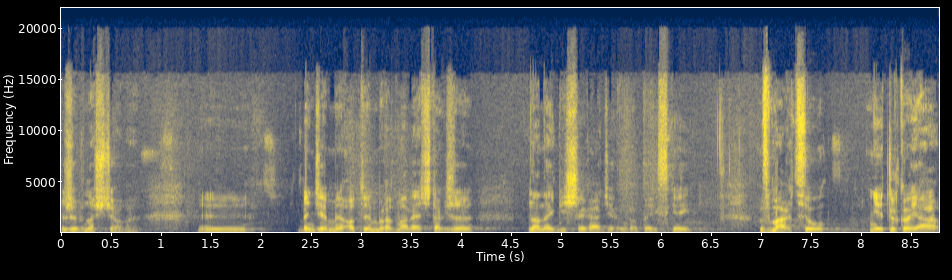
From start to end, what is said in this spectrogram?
żywnościowe. Y, Będziemy o tym rozmawiać także na najbliższej Radzie Europejskiej. W marcu nie tylko ja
